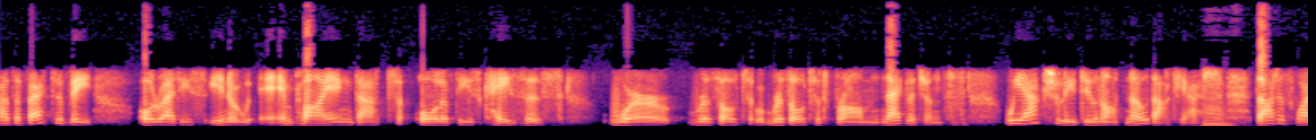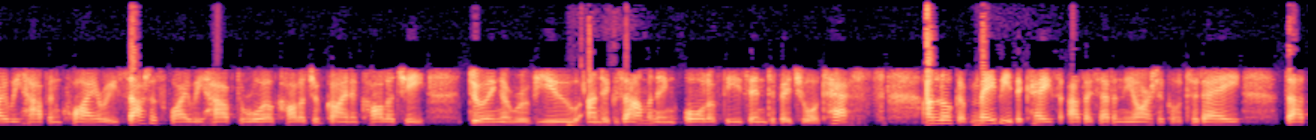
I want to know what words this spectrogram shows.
has effectively already, you know, implying that all of these cases were result, resulted from negligence. We actually do not know that yet. Mm. That is why we have inquiries. That is why we have the Royal College of Gynecology doing a review and examining all of these individual tests. And look, it may be the case, as I said in the article today, that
